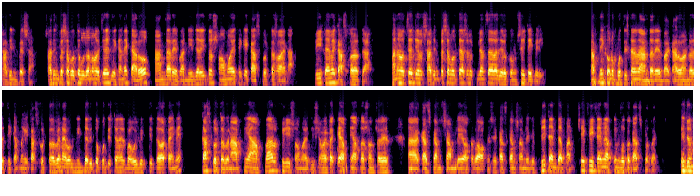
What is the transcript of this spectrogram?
স্বাধীন পেশা। স্বাধীন পেশা বলতে বোঝানো হয়েছে যেখানে কারও আন্ডারে বা নির্ধারিত সময় থেকে কাজ করতে হয় না। ফ্রি টাইমে কাজ করা যায় মানে হচ্ছে যে, স্বাধীন পেশা বলতে আসলে ফ্রিল্যান্সাররা যেরকম, সেই টাইপেরই আপনি কোনো প্রতিষ্ঠানের আন্ডারে বা কারও আন্ডারে থেকে আপনাকে কাজ করতে হবে না এবং নির্ধারিত প্রতিষ্ঠানের বা ওই ব্যক্তির দেওয়া টাইমে কাজ করতে হবে না। আপনি আপনার ফ্রি সময়, যে সময়টাকে আপনি আপনার সংসারের কাজ কাম সামলে অথবা অফিসের কাজ কাম সামলে যে ফ্রি টাইমটা পান, সেই ফ্রি টাইমে আপনি মূলত কাজ করবেন। এই জন্য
